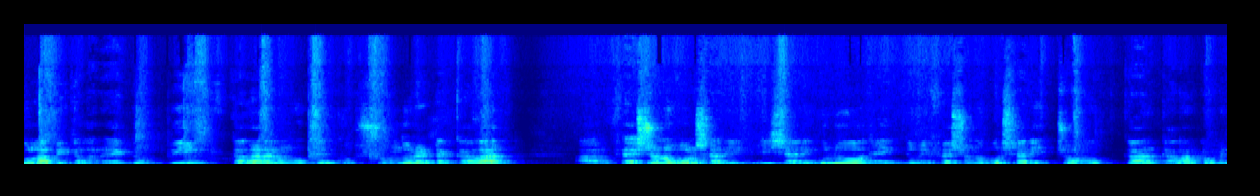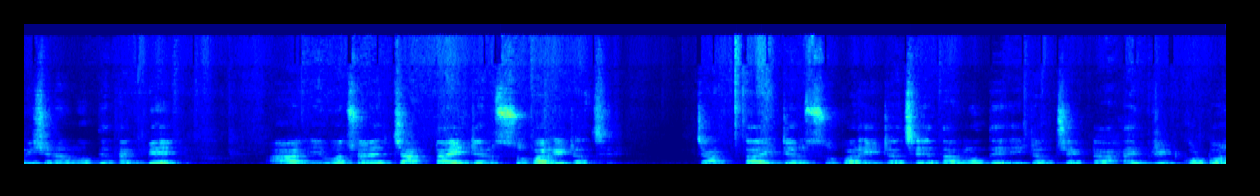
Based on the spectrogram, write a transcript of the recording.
গোলাপি কালার, একদম পিঙ্ক কালারের মধ্যে খুব সুন্দর একটা কালার। আর ফ্যাশনেবল শাড়ি, এই শাড়িগুলো একদমই ফ্যাশনেবল শাড়ি, চমৎকার কালার কম্বিনেশনের মধ্যে থাকবে। আর এবছরে চারটা আইটেম সুপার হিট আছে। চারটা আইটেম সুপার হিট আছে, তার মধ্যে এটা হচ্ছে একটা হাইব্রিড কটন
